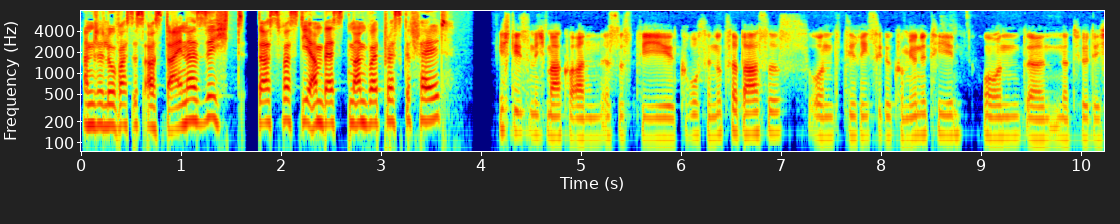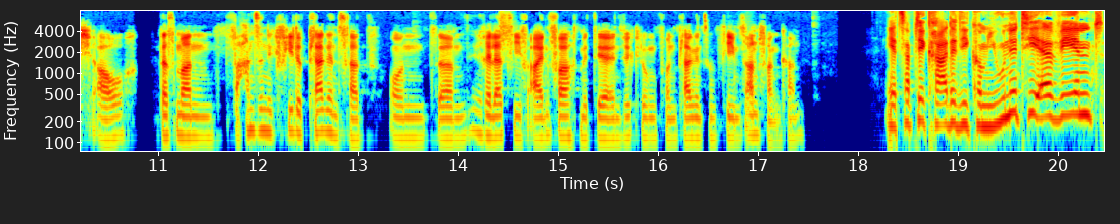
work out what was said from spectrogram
Angelo, was ist aus deiner Sicht das, was dir am besten an WordPress gefällt? Ich schließe mich Marco an. Es ist die große Nutzerbasis und die riesige Community und äh, natürlich auch dass man wahnsinnig viele Plugins hat und ähm, relativ einfach mit der Entwicklung von Plugins und Themes anfangen kann. Jetzt habt ihr gerade die Community erwähnt.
